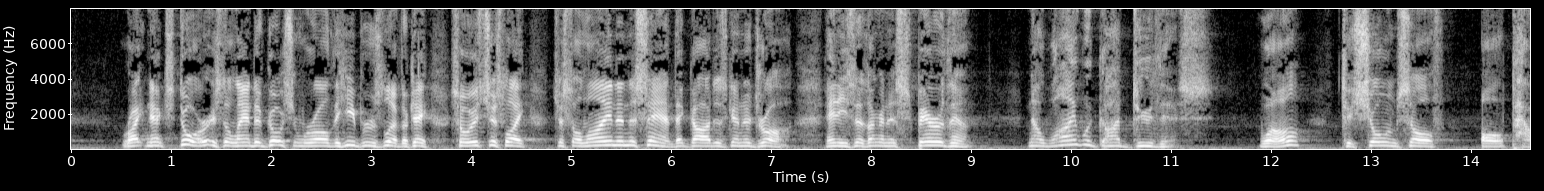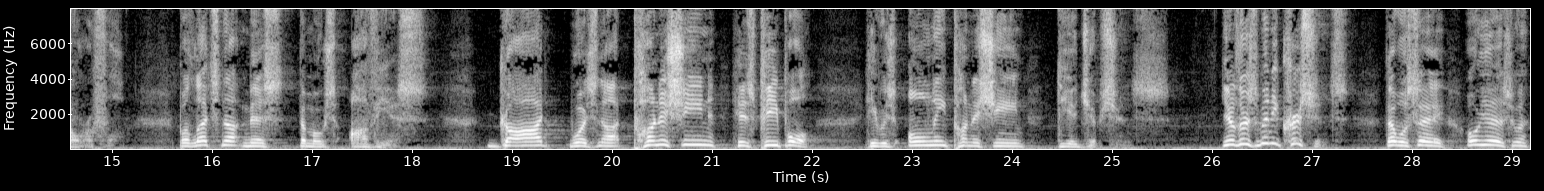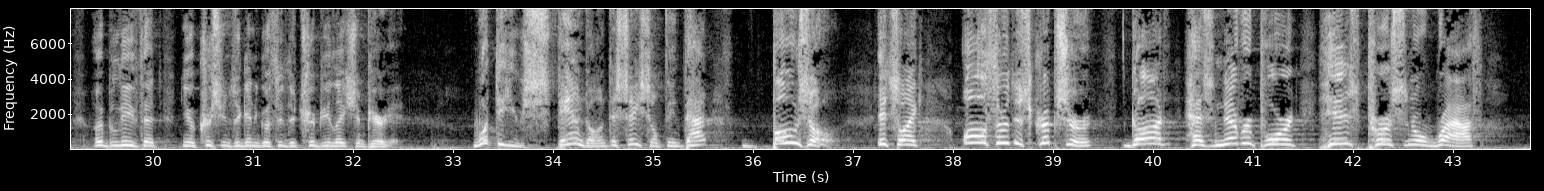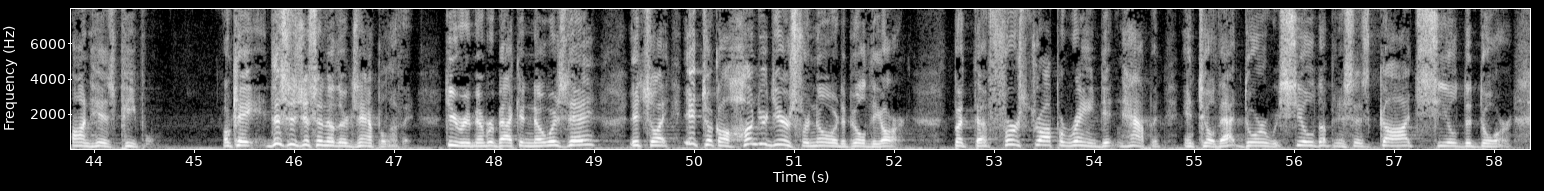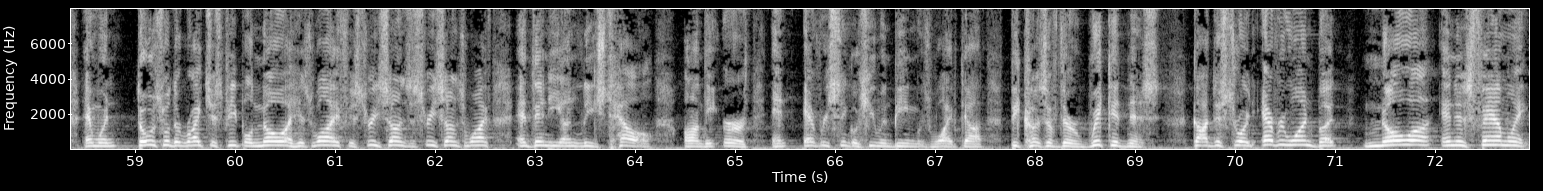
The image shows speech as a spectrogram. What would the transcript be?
Right next door is the land of Goshen where all the Hebrews lived. Okay, so it's just like just a line in the sand that God is going to draw. And he says, I'm going to spare them. Now, why would God do this? Well, to show himself all powerful. But let's not miss the most obvious. God was not punishing his people he was only punishing the Egyptians. You know, there's many Christians that will say, oh, yes, well, I believe that, you know, Christians are going to go through the tribulation period. What do you stand on to say something that bozo? It's like all through the scripture, God has never poured his personal wrath on his people. Okay, this is just another example of it. Do you remember back in Noah's day? It's like it took a hundred years for Noah to build the ark. But the first drop of rain didn't happen until that door was sealed up, and it says God sealed the door. And when those were the righteous people Noah, his wife, his three sons, his three sons' wife, and then he unleashed hell on the earth, and every single human being was wiped out because of their wickedness. God destroyed everyone but Noah and his family.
